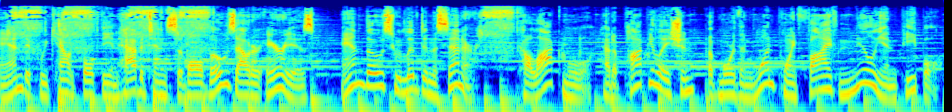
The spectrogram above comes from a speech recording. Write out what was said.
and if we count both the inhabitants of all those outer areas and those who lived in the center, Calakmul had a population of more than 1.5 million people.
